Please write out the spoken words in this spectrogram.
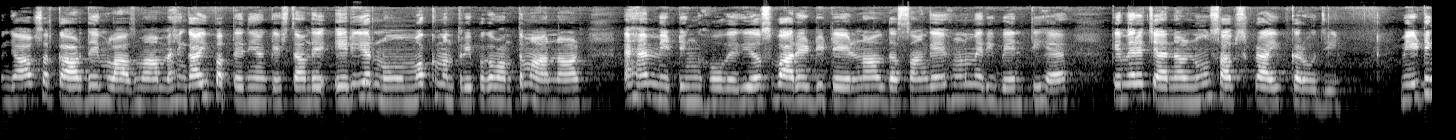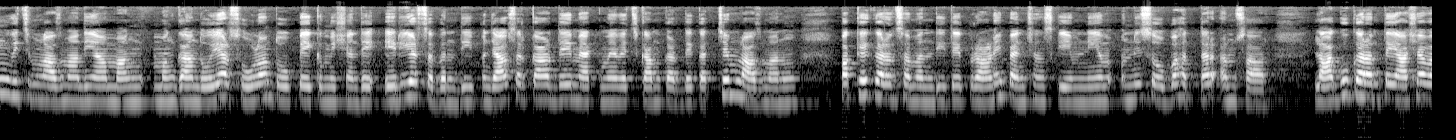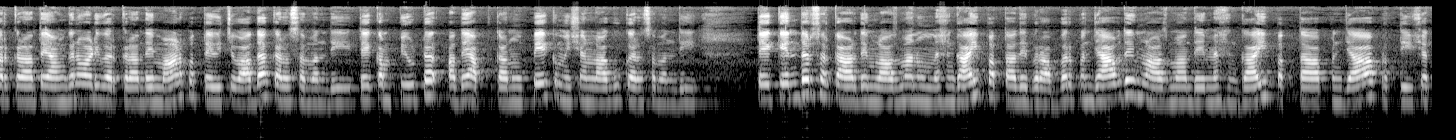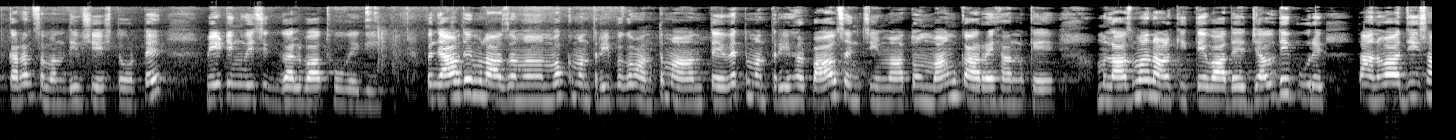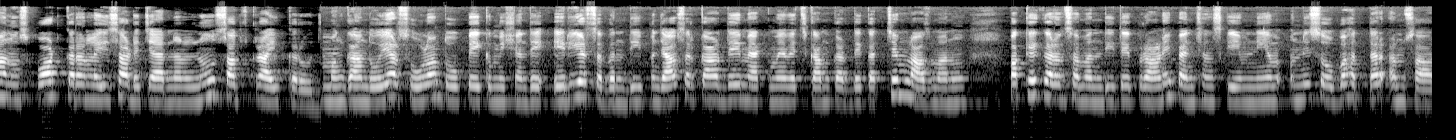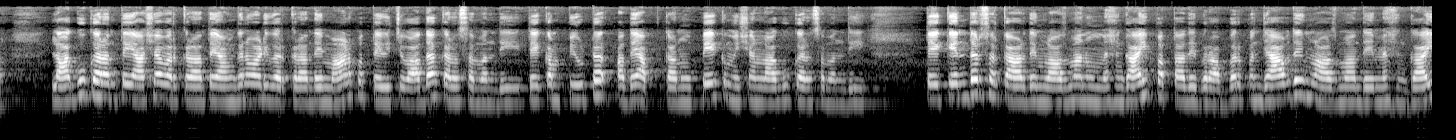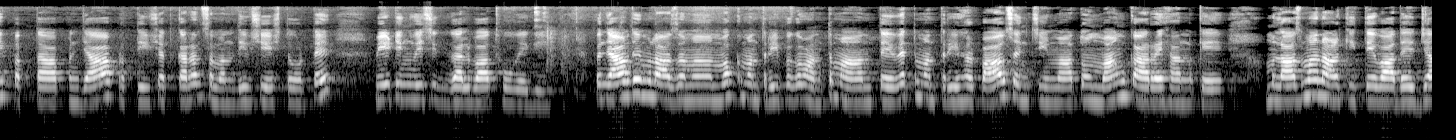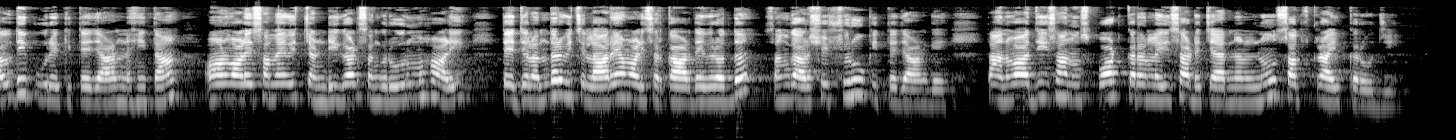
ਪੰਜਾਬ ਸਰਕਾਰ ਦੇ ਮੁਲਾਜ਼ਮਾਂ ਮਹਿੰਗਾਈ ਭੱਤੇ ਦੀਆਂ ਕਿਸ਼ਤਾਂ ਦੇ ਏਰੀਅਰ ਨੂੰ ਮੁੱਖ ਮੰਤਰੀ ਭਗਵੰਤ ਮਾਨ ਨਾਲ ਅਹਿਮ ਮੀਟਿੰਗ ਹੋਵੇਗੀ। ਉਸ ਬਾਰੇ ਡਿਟੇਲ ਨਾਲ ਦੱਸਾਂਗੇ। ਹੁਣ ਮੇਰੀ ਬੇਨਤੀ ਹੈ ਕਿ ਮੇਰੇ ਚੈਨਲ ਨੂੰ ਸਬਸਕ੍ਰਾਈਬ ਕਰੋ ਜੀ। ਮੀਟਿੰਗ ਵਿੱਚ ਮੁਲਾਜ਼ਮਾਂ ਦੀਆਂ ਮੰਗ- ਮੰਗਾਂ 2016 ਤੋਂ ਪੇ ਕਮਿਸ਼ਨ ਦੇ ਏਰੀਅਰ ਸੰਬੰਧੀ ਪੰਜਾਬ ਸਰਕਾਰ ਦੇ ਮਹਿਕਮੇ ਵਿੱਚ ਕੰਮ ਕਰਦੇ ਕੱਚੇ ਮੁਲਾਜ਼ਮਾਂ ਨੂੰ ਪੱਕੇ ਕਰਨ ਸੰਬੰਧੀ ਤੇ ਪੁਰਾਣੀ ਪੈਨਸ਼ਨ ਸਕੀਮ ਨਿਯਮ 1972 ਅਨੁਸਾਰ ਲਾਗੂ ਕਰਨ ਤੇ ਆਸ਼ਾ ਵਰਕਰਾਂ ਤੇ ਆਂਗਨਵਾੜੀ ਵਰਕਰਾਂ ਦੇ ਮਾਣ ਭੱਤੇ ਵਿੱਚ ਵਾਧਾ ਕਰਨ ਸੰਬੰਧੀ ਤੇ ਕੰਪਿਊਟਰ ਅਧਿਆਪਕਾਂ ਨੂੰ ਪੇ ਕਮਿਸ਼ਨ ਲਾਗੂ ਕਰਨ ਸੰਬੰਧੀ ਤੇ ਕੇਂਦਰ ਸਰਕਾਰ ਦੇ ਮੁਲਾਜ਼ਮਾਂ ਨੂੰ ਮਹਿੰਗਾਈ ਭੱਤਾ ਦੇ ਬਰਾਬਰ ਪੰਜਾਬ ਦੇ ਮੁਲਾਜ਼ਮਾਂ ਦੇ ਮਹਿੰਗਾਈ ਭੱਤਾ 50% ਕਰਨ ਸੰਬੰਧੀ ਵਿਸ਼ੇਸ਼ ਤੌਰ ਤੇ ਮੀਟਿੰਗ ਵਿੱਚ ਗੱਲਬਾਤ ਹੋਵੇਗੀ। ਪੰਜਾਬ ਦੇ ਮੁਲਾਜ਼ਮ ਮੁੱਖ ਮੰਤਰੀ ਭਗਵੰਤ ਮਾਨ ਤੇ ਵਿੱਤ ਮੰਤਰੀ ਹਰਪਾਲ ਸਿੰਘ ਚੀਮਾ ਤੋਂ ਮੰਗ ਕਰ ਰਹੇ ਹਨ ਕਿ ਮੁਲਾਜ਼ਮਾਂ ਨਾਲ ਕੀਤੇ ਵਾਅਦੇ ਜਲਦੀ ਪੂਰੇ ਧੰਨਵਾਦ ਜੀ ਸਾਨੂੰ ਸਪੋਰਟ ਕਰਨ ਲਈ ਸਾਡੇ ਚੈਨਲ ਨੂੰ ਸਬਸਕ੍ਰਾਈਬ ਕਰੋ ਜੀ। ਮੰਗਾਂ 2016 ਤੋਂ ਪੇ ਕਮਿਸ਼ਨ ਦੇ ਏਰੀਅਰ ਸੰਬੰਧੀ ਪੰਜਾਬ ਸਰਕਾਰ ਦੇ ਮਹਿਕਮੇ ਵਿੱਚ ਕੰਮ ਕਰਦੇ ਕੱਚੇ ਮੁਲਾਜ਼ਮਾਂ ਨੂੰ ਪੱਕੇ ਕਰਨ ਸੰਬੰਧੀ ਤੇ ਪੁਰਾਣੀ ਪੈਨਸ਼ਨ ਸਕੀਮ ਨਿਯਮ 1972 ਅਨੁਸਾਰ ਲਾਗੂ ਕਰਨ ਤੇ ਆਸ਼ਾ ਵਰਕਰਾਂ ਤੇ ਆਂਗਨਵਾੜੀ ਵਰਕਰਾਂ ਦੇ ਮਾਣ ਭੱਤੇ ਵਿੱਚ ਵਾਧਾ ਕਰਨ ਸੰਬੰਧੀ ਤੇ ਕੰਪਿਊਟਰ ਅਧਿਆਪਕਾਂ ਨੂੰ ਪੇ ਕਮਿਸ਼ਨ ਲਾਗੂ ਕਰਨ ਸੰਬੰਧੀ ਤੇ ਕੇਂਦਰ ਸਰਕਾਰ ਦੇ ਮੁਲਾਜ਼ਮਾਂ ਨੂੰ ਮਹਿੰਗਾਈ ਭੱਤਾ ਦੇ ਬਰਾਬਰ, ਪੰਜਾਬ ਦੇ ਮੁਲਾਜ਼ਮਾਂ ਦੇ ਮਹਿੰਗਾਈ ਭੱਤਾ 50% ਕਰਨ ਸੰਬੰਧੀ ਵਿਸ਼ੇਸ਼ ਤੌਰ ਤੇ ਮੀਟਿੰਗ ਵਿੱਚ ਗੱਲਬਾਤ ਹੋਵੇਗੀ। ਪੰਜਾਬ ਦੇ ਮੁਲਾਜ਼ਮ ਮੁੱਖ ਮੰਤਰੀ ਭਗਵੰਤ ਮਾਨ ਤੇ ਵਿੱਤ ਮੰਤਰੀ ਹਰਪਾਲ ਸਿੰਘ ਚੀਮਾ ਤੋਂ ਮੰਗ ਕਰ ਰਹੇ ਹਨ ਕਿ ਮੁਲਾਜ਼ਮਾਂ ਨਾਲ ਕੀਤੇ ਵਾਅਦੇ ਜਲਦੀ ਪੂਰੇ ਕੀਤੇ ਜਾਣ, ਨਹੀਂ ਤਾਂ ਆਉਣ ਵਾਲੇ ਸਮੇਂ ਵਿੱਚ ਚੰਡੀਗੜ੍ਹ, ਸੰਗਰੂਰ, ਮੋਹਾਲੀ ਤੇ ਜਲੰਧਰ ਵਿੱਚ ਲਾਰਿਆਂ ਵਾਲੀ ਸਰਕਾਰ ਦੇ ਵਿਰੁੱਧ ਸੰਘਰਸ਼ ਸ਼ੁਰੂ ਕੀਤੇ ਜਾਣਗੇ। ਧੰਨਵਾਦ ਜੀ, ਸਾਨੂੰ ਸਪੋਰਟ ਕਰਨ ਲਈ ਸਾਡੇ ਚੈਨਲ ਨੂੰ ਸਬਸਕ੍ਰਾਈਬ ਕਰੋ ਜੀ।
